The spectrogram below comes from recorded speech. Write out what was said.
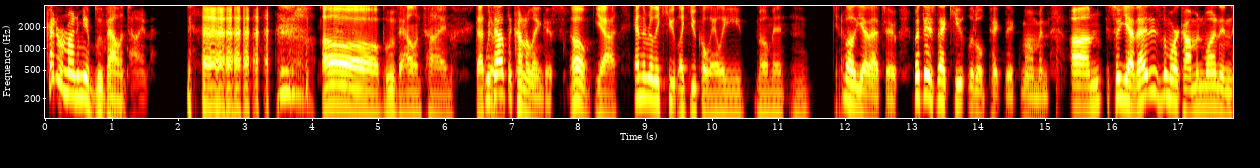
kind of reminded me of Blue Valentine. oh, Blue Valentine. That's a- without the cunnilingus. oh yeah, and the really cute like ukulele moment, and you know. Well, yeah, that too. But there's that cute little picnic moment. Um, so yeah, that is the more common one. And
